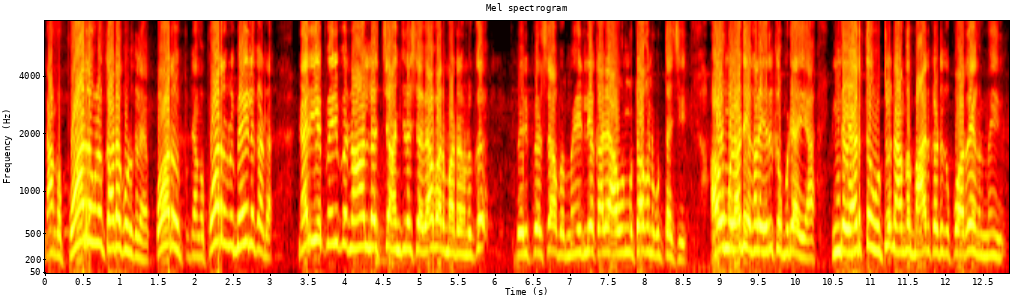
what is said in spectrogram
நாங்கள் போடுறவங்களுக்கு கடை கொடுக்கல. போடுற நாங்கள் போடுறவங்களுக்கு மெயிலில் கடை. நிறைய பெரிய பெரிய நாலு லட்சம் அஞ்சு லட்சம் வியாபாரம் பண்ணுறவங்களுக்கு பெரிய பெருசாக மெயிலே கடை அவங்க டோக்கன் கொடுத்தாச்சு. அவங்களோட எங்களால் இருக்க முடியாது இந்த இடத்த விட்டு நாங்கள் மார்க்கெட்டுக்கு போகிறதே எங்கள் மெயின்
